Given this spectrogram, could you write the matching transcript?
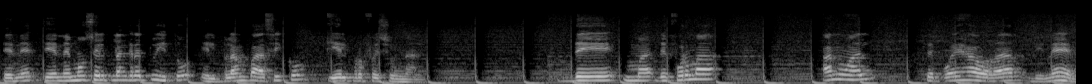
tenemos el plan gratuito, el plan básico y el profesional. De, de forma anual te puedes ahorrar dinero,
